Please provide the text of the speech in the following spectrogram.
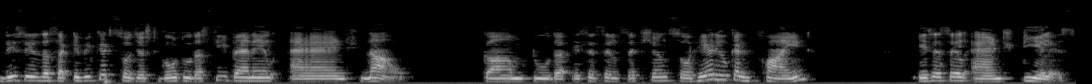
this is the certificate. So just go to the cPanel and now come to the SSL section. So here you can find SSL and TLS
